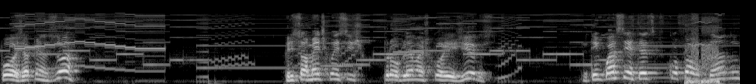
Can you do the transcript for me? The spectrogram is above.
Pô, já pensou? Principalmente com esses problemas corrigidos. Eu tenho quase certeza que ficou faltando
